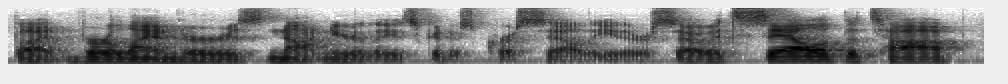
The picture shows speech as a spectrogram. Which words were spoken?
but Verlander is not nearly as good as Chris Sale either. So it's Sale at the top,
